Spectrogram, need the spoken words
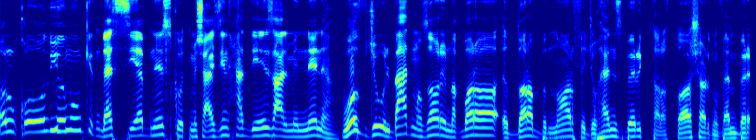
القاضية ممكن. بس يا ابني اسكت مش عايزين حد يزعل مننا. وولف جول بعد ما زار المقبرة اتضرب بالنار في جوهانسبرج 13 نوفمبر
